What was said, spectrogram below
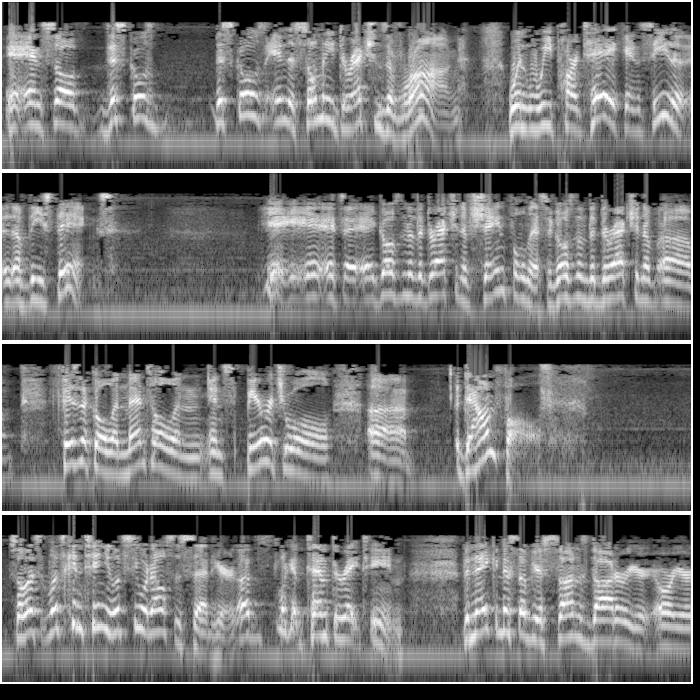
And, and so this goes this goes into so many directions of wrong when we partake and see the, of these things it's a, it goes into the direction of shamefulness. It goes into the direction of physical and mental and, and spiritual uh, downfalls. So let's let's continue. Let's see what else is said here. Let's look at ten through eighteen. The nakedness of your son's daughter or your or your,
